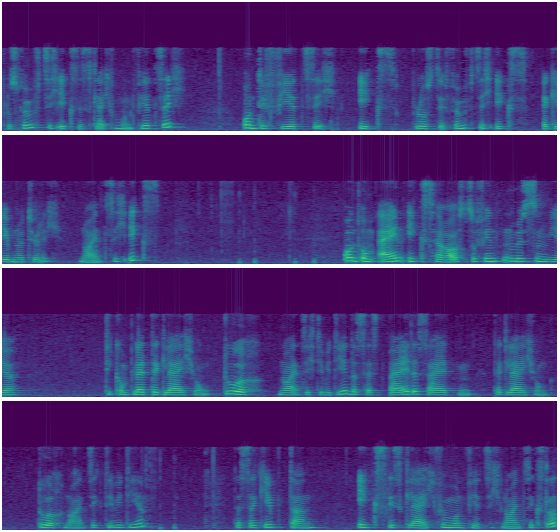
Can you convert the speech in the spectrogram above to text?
plus 50x ist gleich 45 und die 40x plus die 50x ergeben natürlich 90x. Und um ein x herauszufinden, müssen wir die komplette Gleichung durch 90 dividieren, das heißt beide Seiten der Gleichung durch 90 dividieren. Das ergibt dann x ist gleich 45 Neunzigstel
